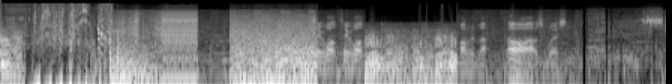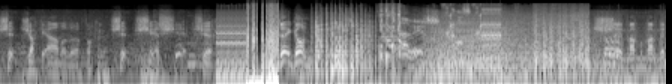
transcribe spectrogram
what, tell you what. I'm having that. Oh, that was the worst. Shit jacket armour though. Fucking shit, shit, shit, shit. Dirty gun! Shit, man, man, man.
